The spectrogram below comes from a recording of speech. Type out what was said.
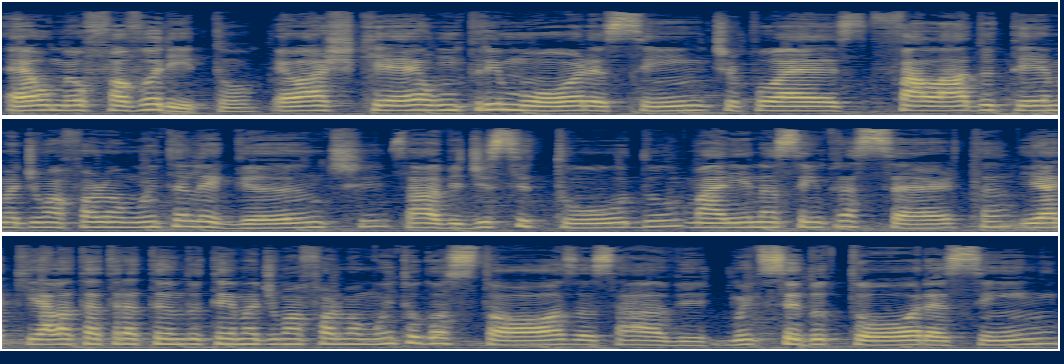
é o meu favorito. Eu acho que é um primor, assim, tipo, é falar do tema de uma forma muito elegante, sabe? Disse tudo. Marina sempre acerta. E aqui ela tá tratando o tema de uma forma muito gostosa, sabe? Muito sedutora, assim.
